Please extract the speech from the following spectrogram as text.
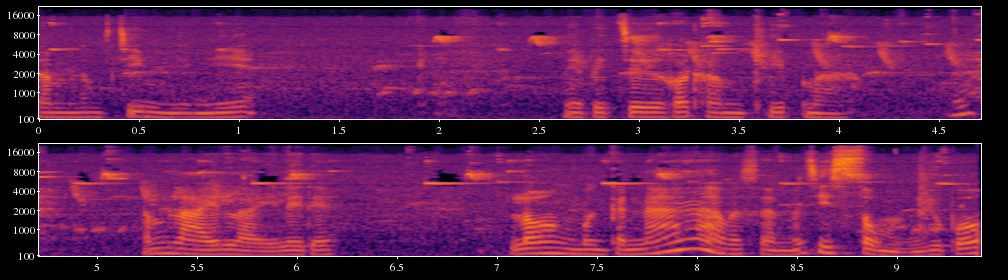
ทำน้ำจิ้มอย่างนี้เนี่ยไปเจอเขาทำคลิปมา น้ำลายไหลเลยเด้ล่องเบิ่งกันนะว่าสันมันสิสมอยู่บ่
